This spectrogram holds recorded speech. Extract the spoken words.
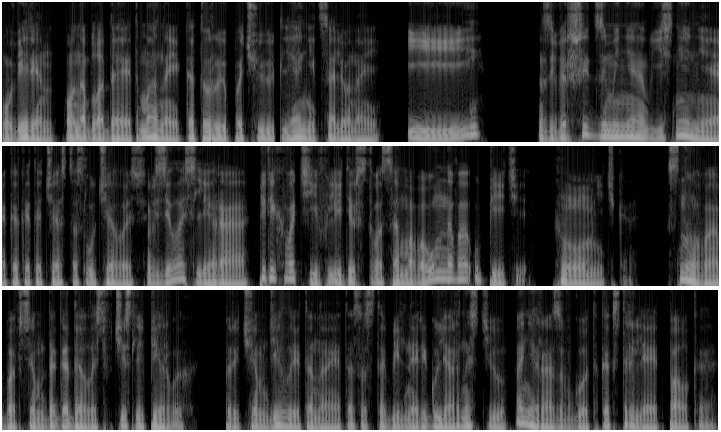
Уверен, он обладает маной, которую почуют Леонид с Аленой. И... Завершить за меня объяснение, как это часто случалось, взялась Лера, перехватив лидерство самого умного у Пети. Умничка. Снова обо всем догадалась в числе первых. Причем делает она это со стабильной регулярностью, а не раз в год, как стреляет палка.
